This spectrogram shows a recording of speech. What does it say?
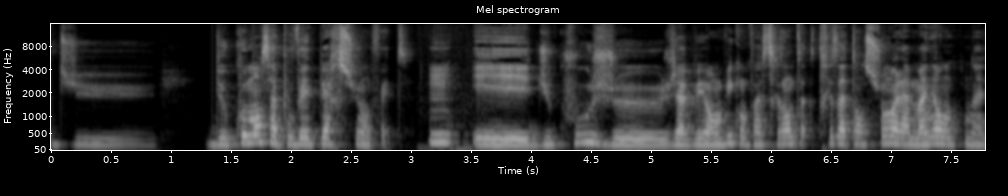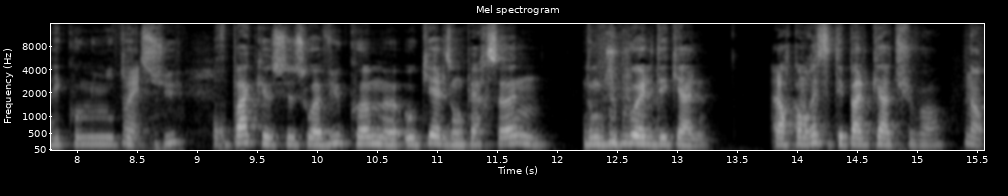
du de comment ça pouvait être perçu en fait. Mm. Et du coup, j'avais envie qu'on fasse très, très, attention à la manière dont on allait communiquer dessus pour pas que ce soit vu comme euh, ok elles ont personne, donc du coup elles décalent. Alors qu'en vrai c'était pas le cas, tu vois. Non.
